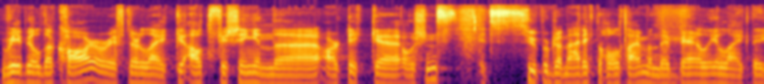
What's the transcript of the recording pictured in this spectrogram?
rebuild a car or if they're like out fishing in the arctic uh, oceans. It's super dramatic the whole time and they barely like they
